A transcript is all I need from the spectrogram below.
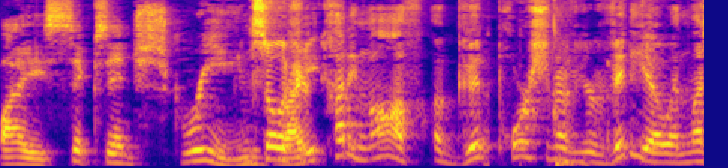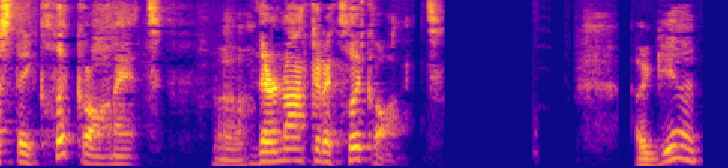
by six inch screen. So if right? you're cutting off a good portion of your video unless they click on it, Uh, they're not going to click on it. again,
